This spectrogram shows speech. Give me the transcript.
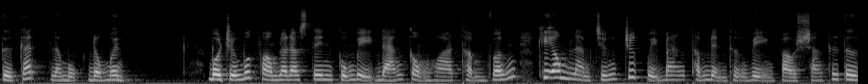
tư cách là một đồng minh. Bộ trưởng Quốc phòng Lloyd Austin cũng bị đảng Cộng hòa thẩm vấn khi ông làm chứng trước Ủy ban Thẩm định Thượng viện vào sáng thứ Tư.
